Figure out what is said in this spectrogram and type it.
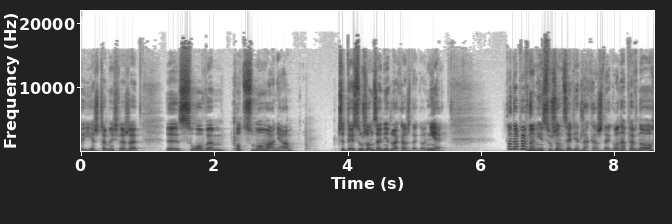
jeszcze myślę, że słowem podsumowania, czy to jest urządzenie dla każdego? Nie. To na pewno nie jest urządzenie dla każdego. Na pewno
